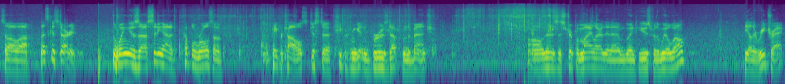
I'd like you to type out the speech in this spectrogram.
So uh, let's get started. The wing is uh, sitting on a couple rolls of paper towels just to keep it from getting bruised up from the bench. Oh, there's a strip of mylar that I'm going to use for the wheel well. The other retract.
